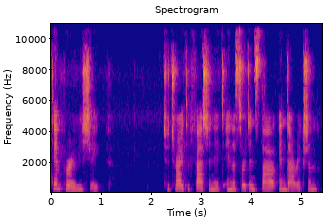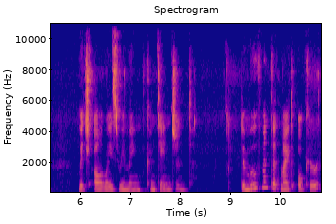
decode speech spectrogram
temporary shape, to try to fashion it in a certain style and direction, which always remain contingent. The movement that might occur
